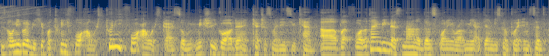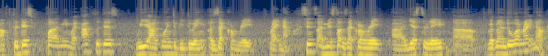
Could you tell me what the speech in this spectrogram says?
it's only going to be here for 24 hours. 24 hours guys, so make sure you go out there and catch as many as you can. Uh, but for the time being, there's none of them spawning around me. I think I'm just going to put incense after this. What I mean by after this, we are going to be doing a Zekrom raid right now. Since I missed out Zekrom raid uh, yesterday, uh, we're going to do one right now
